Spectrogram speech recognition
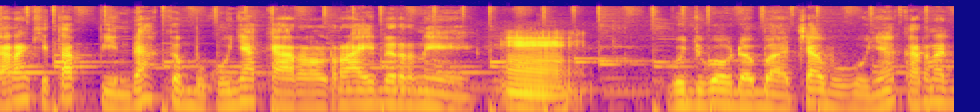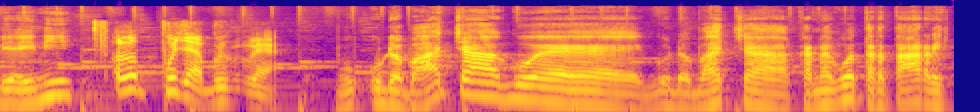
Sekarang kita pindah ke bukunya Carol Ryder nih. Hmm. Gue juga udah baca bukunya karena dia ini Lo punya bukunya? Bu- udah baca gue, gue udah baca karena gue tertarik,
